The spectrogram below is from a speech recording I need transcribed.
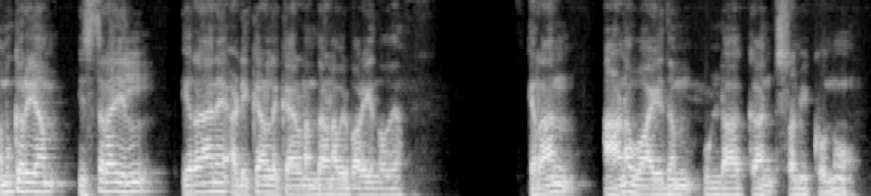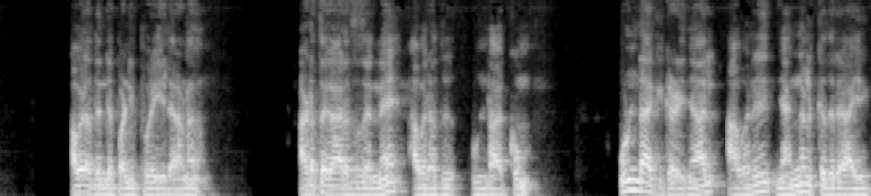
നമുക്കറിയാം ഇസ്രായേൽ ഇറാനെ അടിക്കാനുള്ള കാരണം എന്താണ് അവർ പറയുന്നത്? ഇറാൻ ആണവായുധം ഉണ്ടാക്കാൻ ശ്രമിക്കുന്നു. അവരതിന്റെ പണിപ്പുരയിലാണ്. അടുത്ത കാലത്ത് തന്നെ അവരത് ഉണ്ടാക്കും. ഉണ്ടാക്കി കഴിഞ്ഞാൽ അവർ ഞങ്ങൾക്കെതിരായി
